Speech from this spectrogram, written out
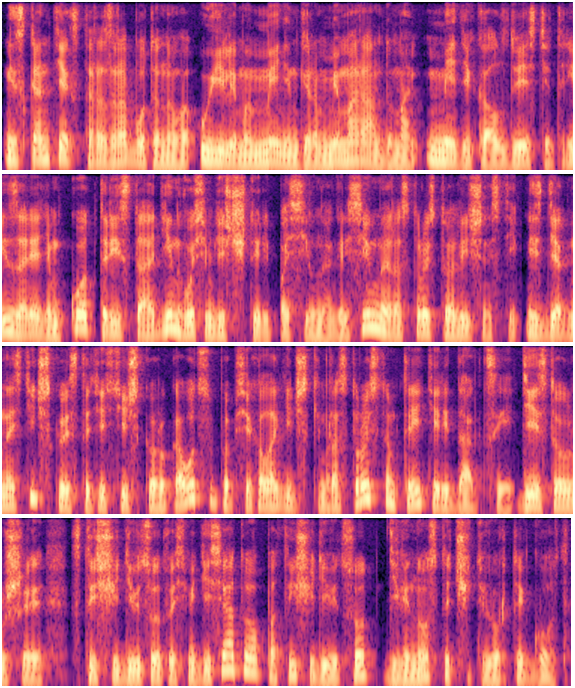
из контекста разработанного Уильямом Меннингером меморандума Medical 203 зарядим код 301.84 пассивно-агрессивное расстройство личности из диагностического и статистического руководства по психологическим расстройствам третьей редакции, действовавшие с 1980 по 1994 год.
